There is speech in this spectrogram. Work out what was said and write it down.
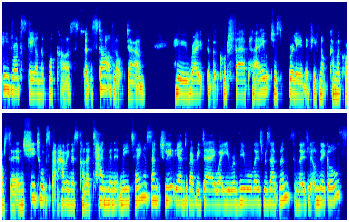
Eve Rodsky on the podcast at the start of lockdown, who wrote the book called Fair Play, which is brilliant if you've not come across it. And she talks about having this kind of 10 minute meeting essentially at the end of every day where you review all those resentments and those little niggles.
